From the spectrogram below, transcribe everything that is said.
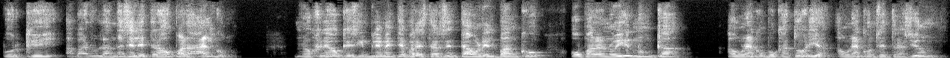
Porque a Marulanda se le trajo para algo. No creo que simplemente para estar sentado en el banco o para no ir nunca a una convocatoria, a una concentración.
